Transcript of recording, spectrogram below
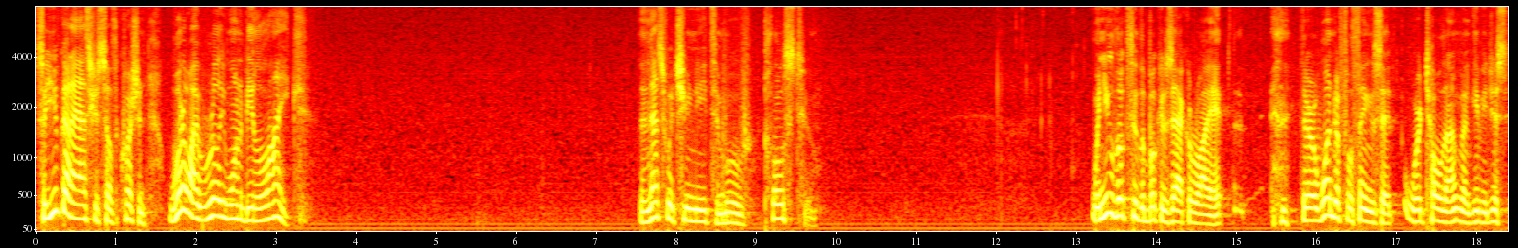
So you've got to ask yourself the question what do I really want to be like? Then that's what you need to move close to. When you look through the book of Zechariah, there are wonderful things that we're told, I'm going to give you just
